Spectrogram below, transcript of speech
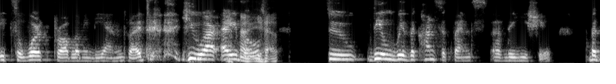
it's a work problem in the end, right? you are able yeah. to deal with the consequence of the issue. But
